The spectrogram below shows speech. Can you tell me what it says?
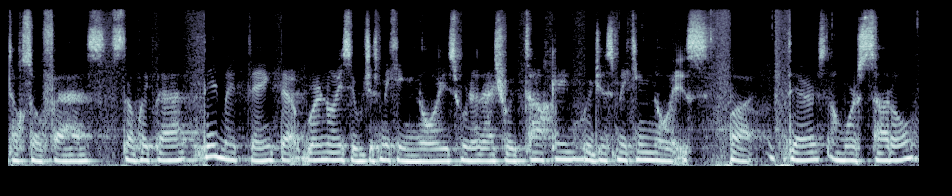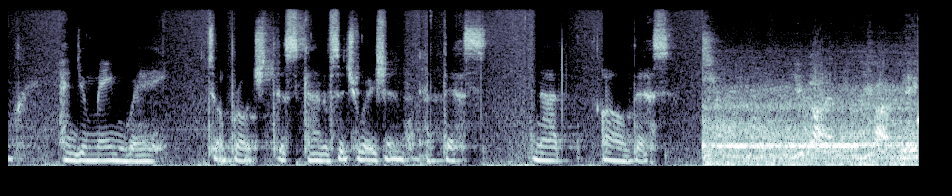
talk so fast, stuff like that, they might think that we're noisy. We're just making noise. We're not actually talking. We're just making noise. But there's a more subtle and humane way to approach this kind of situation. Not this, not all this. You got it. You got big.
